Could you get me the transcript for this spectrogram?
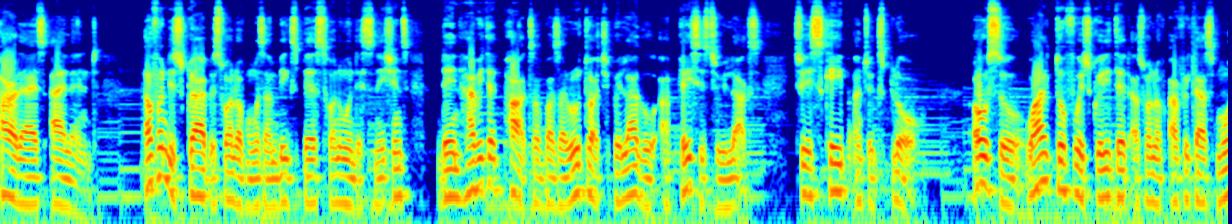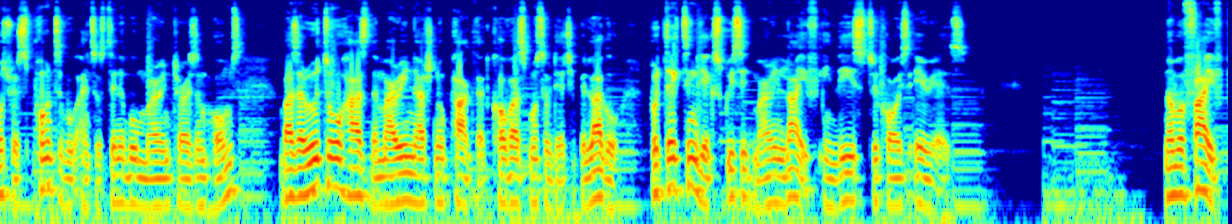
Paradise Island. Often described as one of Mozambique's best honeymoon destinations, the inhabited parts of Bazaruto Archipelago are places to relax, to escape and to explore. Also, while Tofo is credited as one of Africa's most responsible and sustainable marine tourism homes, Bazaruto has the Marine National Park that covers most of the archipelago, protecting the exquisite marine life in these turquoise areas. Number 5.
